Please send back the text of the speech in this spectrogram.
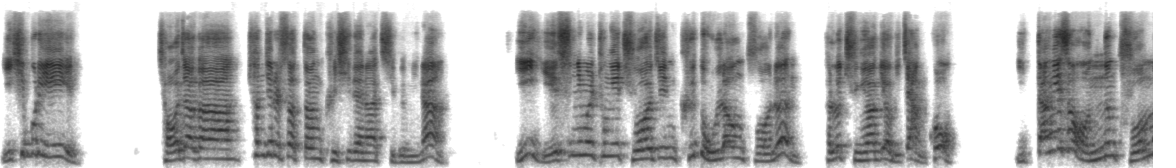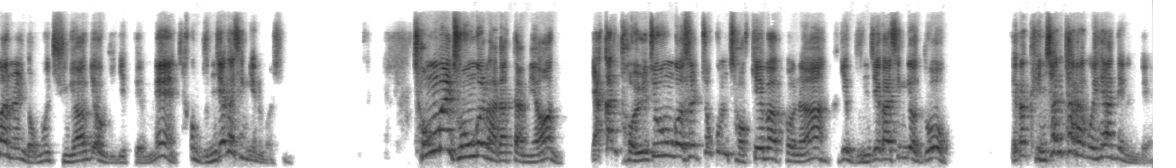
이 히브리 저자가 편지를 썼던 그 시대나 지금이나 이 예수님을 통해 주어진 그 놀라운 구원은 별로 중요하게 여기지 않고 이 땅에서 얻는 구원만을 너무 중요하게 여기기 때문에 자꾸 문제가 생기는 것입니다. 정말 좋은 걸 받았다면 약간 덜 좋은 것을 조금 적게 받거나 그게 문제가 생겨도 내가 괜찮다라고 해야 되는데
